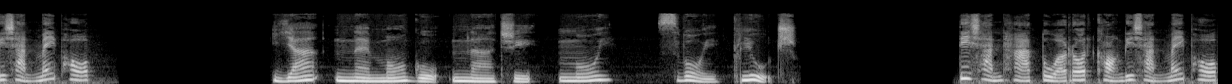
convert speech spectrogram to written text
ดิฉันไม่พบ ja ne mogu naći moj svoj ključ ดิฉันหาตั๋วรถของดิฉันไม่พบ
